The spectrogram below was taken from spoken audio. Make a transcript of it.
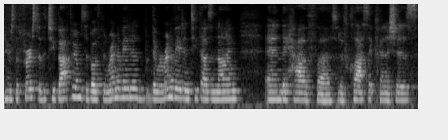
here's the first of the two bathrooms. They've both been renovated. They were renovated in 2009 and they have uh, sort of classic finishes.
